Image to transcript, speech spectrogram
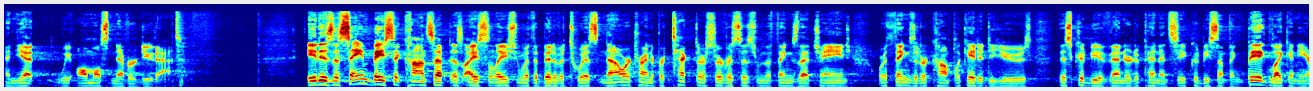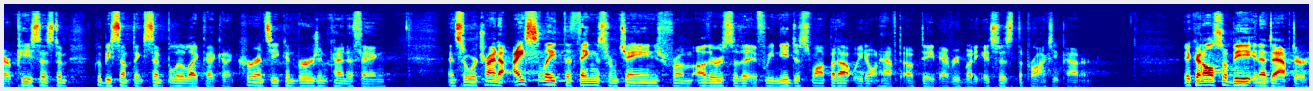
And yet, we almost never do that. It is the same basic concept as isolation with a bit of a twist. Now we're trying to protect our services from the things that change or things that are complicated to use. This could be a vendor dependency. It could be something big like an ERP system. It could be something simpler like a, kind of currency conversion kind of thing. And so we're trying to isolate the things from change from others so that if we need to swap it out, we don't have to update everybody. It's just the proxy pattern. It can also be an adapter.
